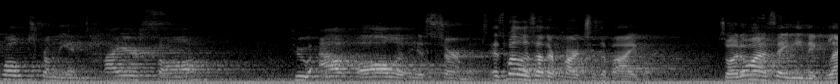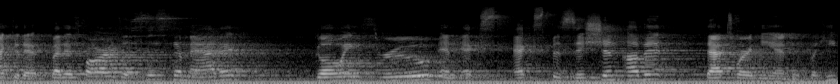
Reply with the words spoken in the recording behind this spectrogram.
quotes from the entire psalm throughout all of his sermons, as well as other parts of the Bible. So I don't want to say he neglected it, but as far as a systematic going through an ex exposition of it, that's where he ended. But he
